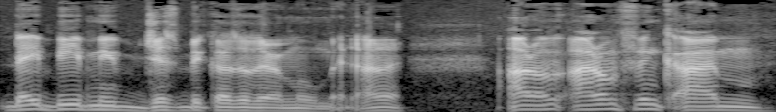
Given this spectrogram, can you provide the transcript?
they beat me just because of their movement. I, I don't I don't think I'm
